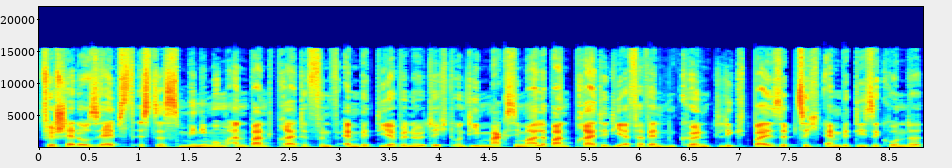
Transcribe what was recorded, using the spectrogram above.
Für Shadow selbst ist das Minimum an Bandbreite 5 Mbit, die ihr benötigt, und die maximale Bandbreite, die ihr verwenden könnt, liegt bei 70 Mbit die Sekunde.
